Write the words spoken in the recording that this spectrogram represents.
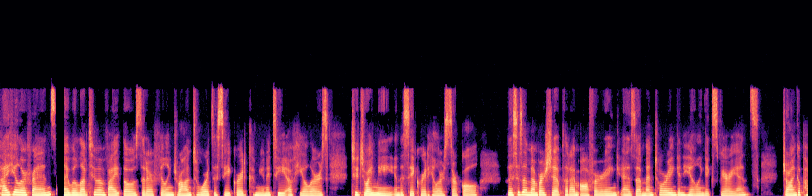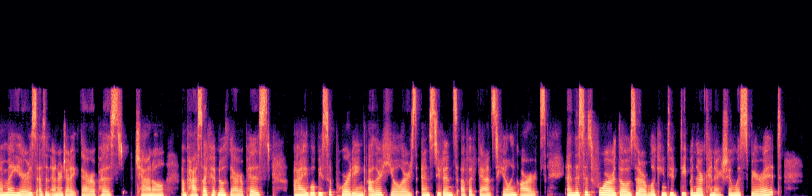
Hi, healer friends. I would love to invite those that are feeling drawn towards a sacred community of healers to join me in the Sacred Healers Circle. This is a membership that I'm offering as a mentoring and healing experience, drawing upon my years as an energetic therapist, channel, and past life hypnotherapist. I will be supporting other healers and students of advanced healing arts. And this is for those that are looking to deepen their connection with spirit,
